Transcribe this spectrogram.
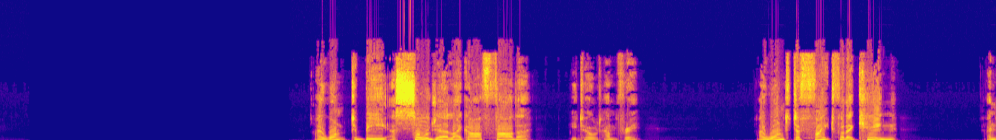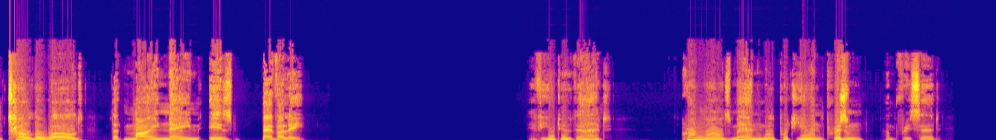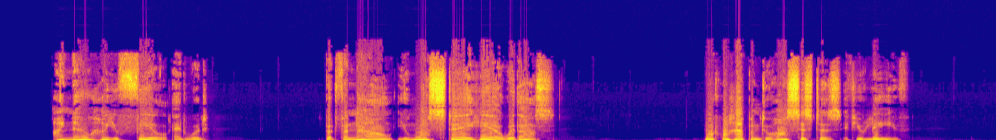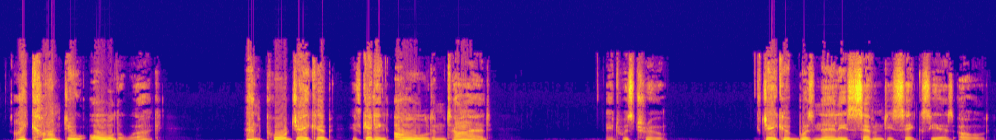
I want to be a soldier like our father, he told Humphrey. I want to fight for the king and tell the world that my name is Beverley. If you do that, Cromwell's men will put you in prison, Humphrey said. I know how you feel, Edward. But for now you must stay here with us. What will happen to our sisters if you leave? I can't do all the work, and poor Jacob is getting old and tired. It was true. Jacob was nearly seventy-six years old,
